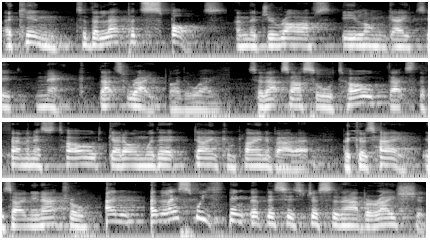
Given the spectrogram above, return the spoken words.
akin to the leopard's spots and the giraffe's elongated neck. That's rape, by the way. So that's us all told, that's the feminists told, get on with it, don't complain about it, because hey, it's only natural. And unless we think that this is just an aberration,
